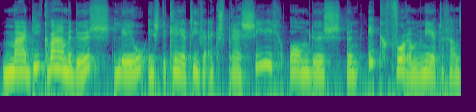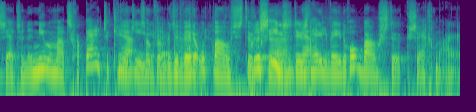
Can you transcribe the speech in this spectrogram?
Maar die kwamen dus, leeuw is de creatieve expressie, om dus een ik-vorm neer te gaan zetten, een nieuwe maatschappij te Ja, creëren. het is ook wel een beetje het wederopbouwstuk. Precies, eh, het is ja. het hele wederopbouwstuk, zeg maar.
